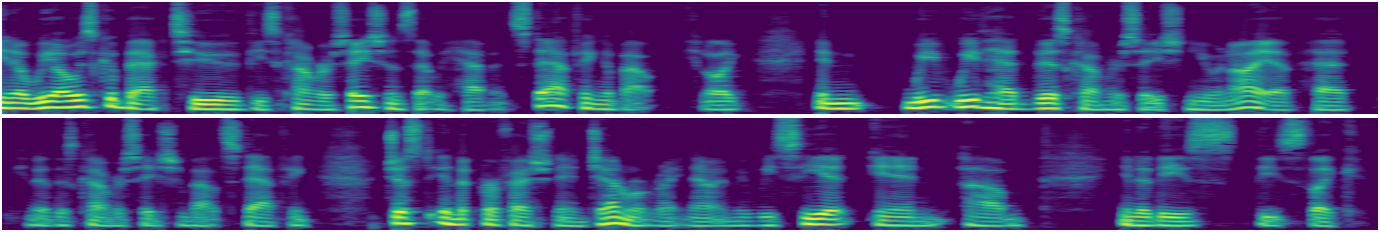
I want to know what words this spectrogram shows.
you know we always go back to these conversations that we have in staffing about you know like and we've we've had this conversation you and I have had you know this conversation about staffing just in the profession in general right now. I mean we see it in um, you know these these like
